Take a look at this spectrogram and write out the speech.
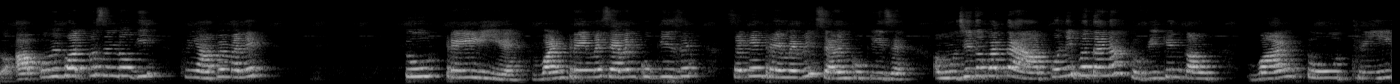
तो आपको भी बहुत पसंद होगी। तो यहाँ पे मैंने टू ट्रे ली है। वन ट्रे में सेवन कुकीज है सेकेंड ट्रे में भी सेवन कुकीज है। और मुझे तो पता है, आपको नहीं पता ना तो we can count one two three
